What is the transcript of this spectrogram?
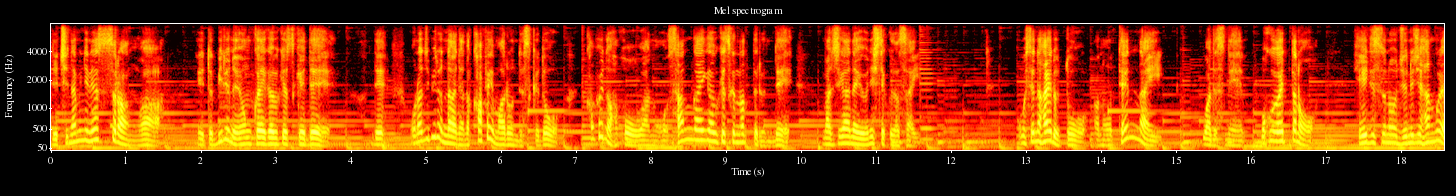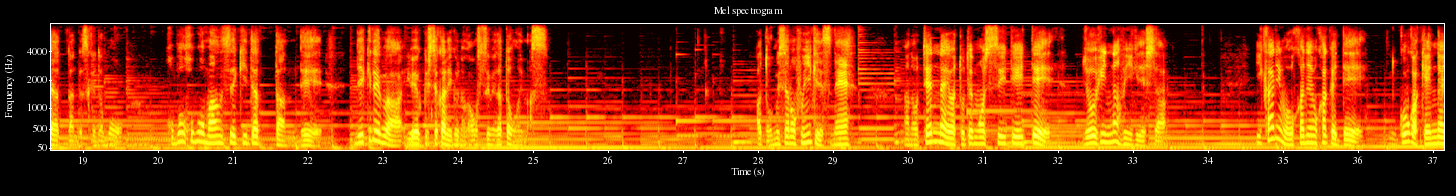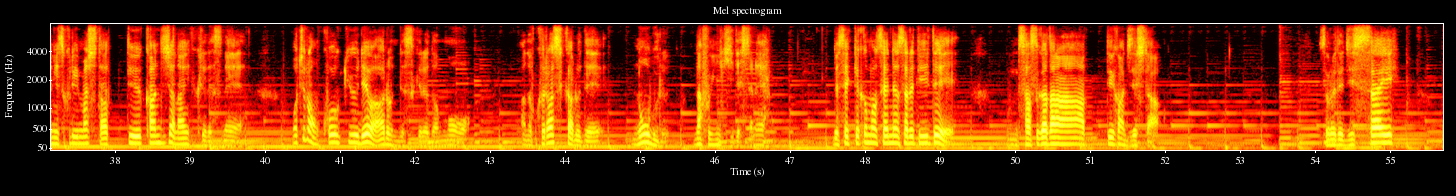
でちなみにレストランは、えーと、ビルの4階が受付で、で同じビルの中にあのカフェもあるんですけど、カフェの方はあの3階が受付になってるんで、間違えないようにしてください。お店に入ると、あの店内はですね、僕が行ったの、平日の12時半ぐらいだったんですけども、ほぼほぼ満席だったんで、できれば予約してから行くのがおすすめだと思います。あとお店の雰囲気ですね。あの店内はとても落ち着いていて、上品な雰囲気でした。いかにもお金をかけて豪華絢爛に作りましたっていう感じじゃなくてですね、もちろん高級ではあるんですけれども、あのクラシカルでノーブルな雰囲気でしたね。で、接客も洗練されていて、さすがだなーっていう感じでした。それで実際、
